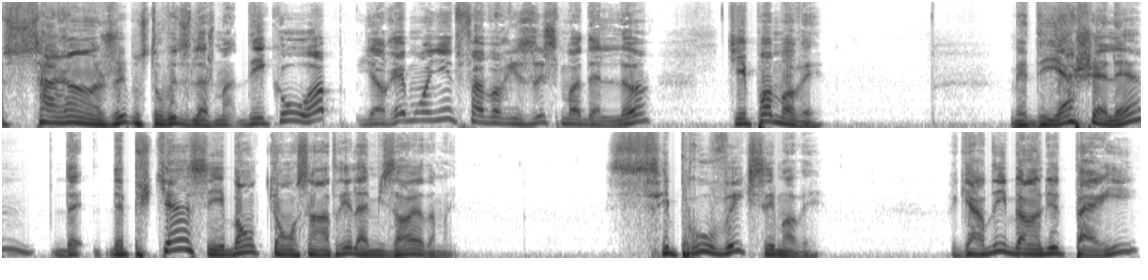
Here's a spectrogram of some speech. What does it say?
s'arranger pour se trouver du logement. Des coops, il y aurait moyen de favoriser ce modèle-là qui est pas mauvais. Mais des HLM, depuis quand c'est bon de concentrer la misère de même? C'est prouvé que c'est mauvais. Regardez les banlieues de Paris,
